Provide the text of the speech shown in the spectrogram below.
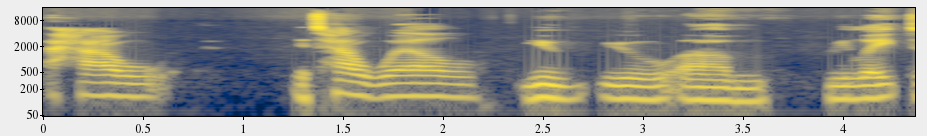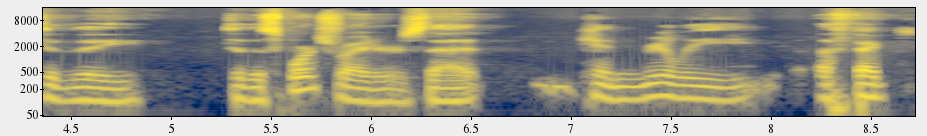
how, it's how well you, you, um, relate to the, to the sports writers that can really affect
